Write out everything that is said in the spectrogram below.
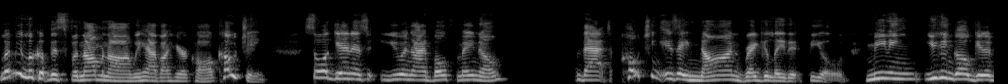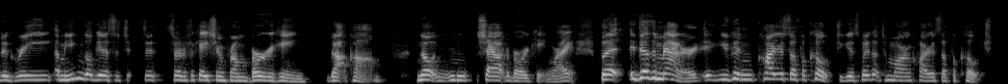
let me look up this phenomenon we have out here called coaching. So, again, as you and I both may know, that coaching is a non-regulated field meaning you can go get a degree i mean you can go get a certification from burger king.com no shout out to burger king right? But it doesn't matter. You can call yourself a coach. You just wake up tomorrow and call yourself a coach.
